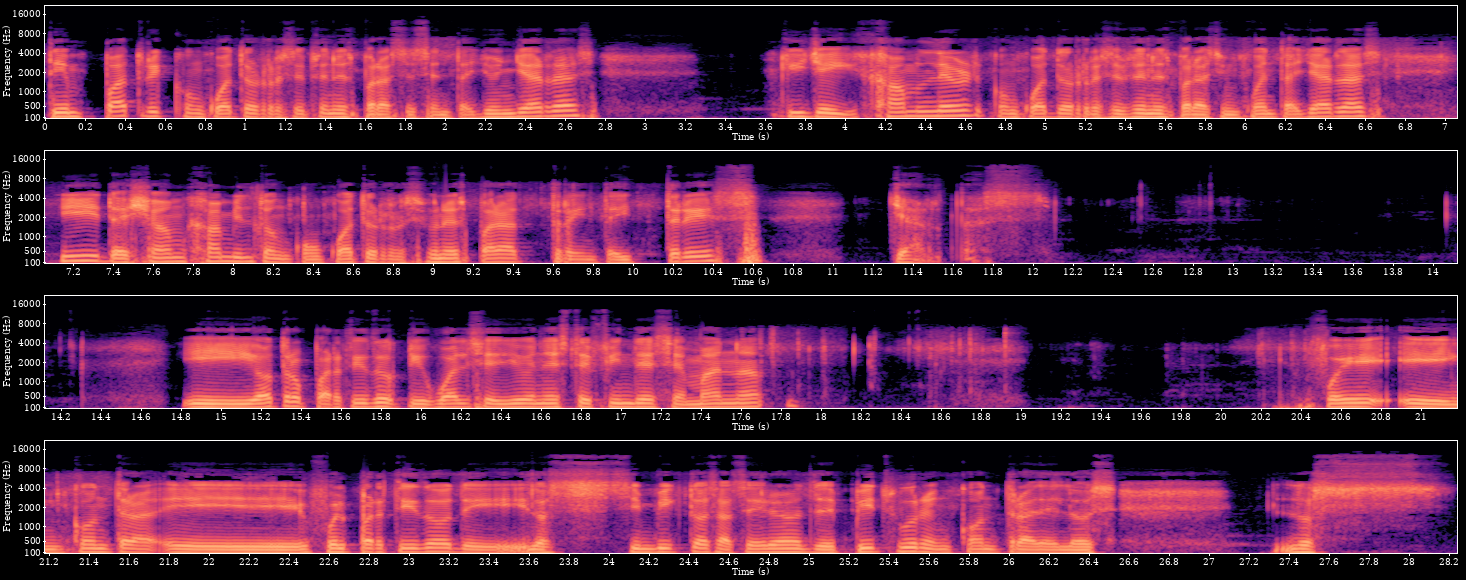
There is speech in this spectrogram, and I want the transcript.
Tim Patrick con 4 recepciones para 61 yardas. KJ Hamler con 4 recepciones para 50 yardas y Dasham Hamilton con 4 recepciones para 33 yardas. Y otro partido que igual se dio en este fin de semana fue en contra eh, fue el partido de los invictos acereros de Pittsburgh en contra de los los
